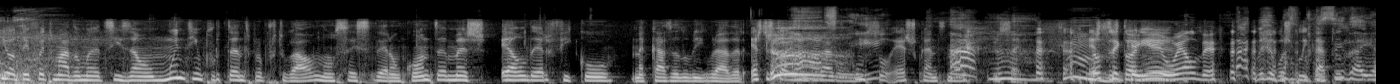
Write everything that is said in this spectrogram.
E ontem foi tomada uma decisão muito importante para Portugal, não sei se deram conta, mas Elder ficou na casa do Big Brother. Esta história, na verdade, começou. É chocante, não é? Eu sei. Não sei quem é o Helder. Mas eu vou explicar tudo. ideia.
